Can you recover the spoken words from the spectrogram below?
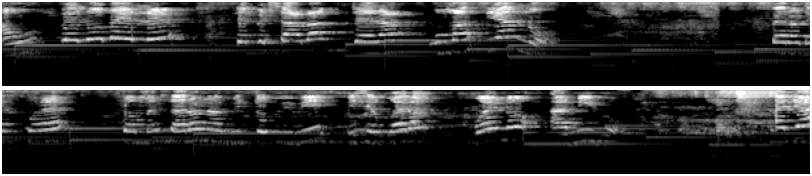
a un pelo verde que pensaban que era un marciano. Pero después comenzaron a vivir y se fueron buenos amigos. Ella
